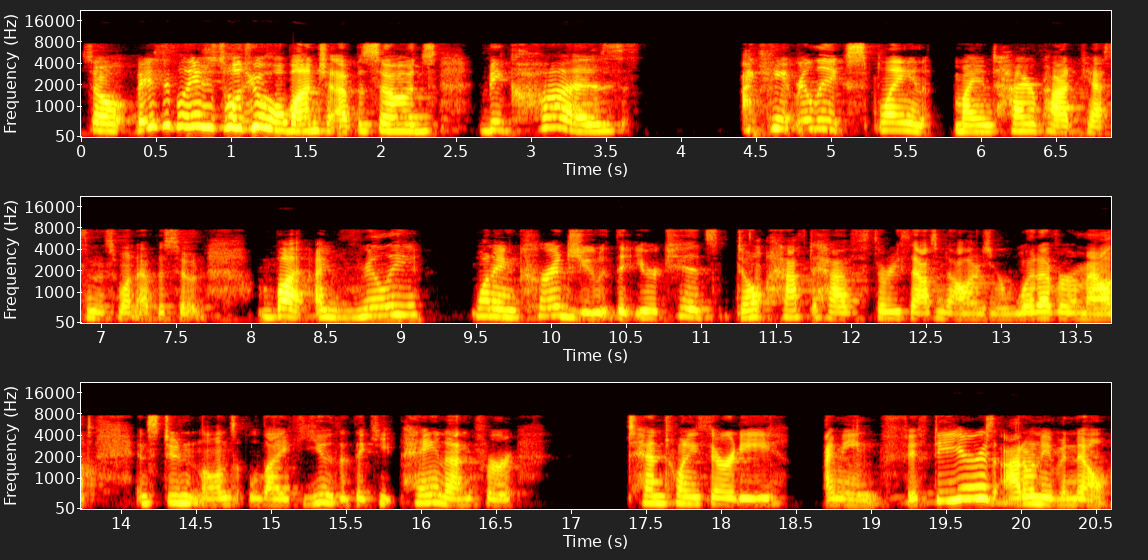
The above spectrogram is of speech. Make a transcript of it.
So basically, I just told you a whole bunch of episodes because I can't really explain my entire podcast in this one episode, but I really want to encourage you that your kids don't have to have $30,000 or whatever amount in student loans like you that they keep paying on for 10, 20, 30, I mean 50 years, I don't even know.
